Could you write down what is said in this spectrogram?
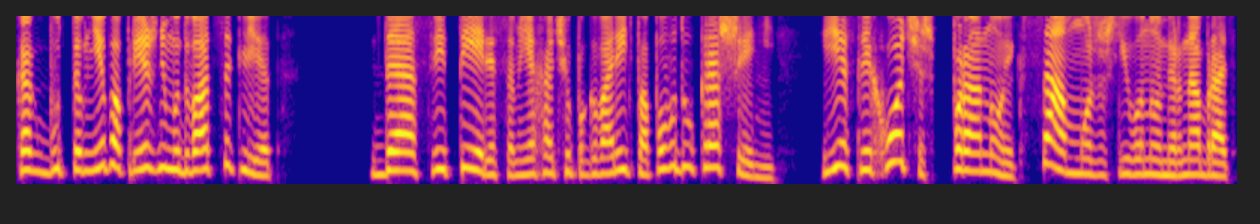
как будто мне по-прежнему 20 лет. Да, с Витерисом я хочу поговорить по поводу украшений. Если хочешь, параноик, сам можешь его номер набрать,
